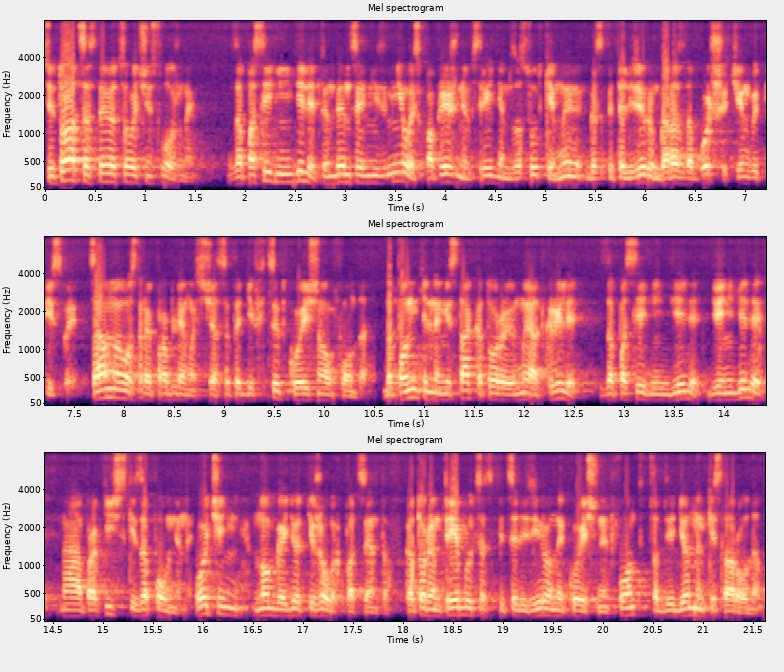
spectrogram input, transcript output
Ситуация остается очень сложной. За последние недели тенденция не изменилась. По-прежнему в среднем за сутки мы госпитализируем гораздо больше, чем выписываем. Самая острая проблема сейчас – это дефицит коечного фонда. Дополнительные места, которые мы открыли за последние недели, две недели, практически заполнены. Очень много идет тяжелых пациентов, которым требуется специализированный коечный фонд с подведенным кислородом.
